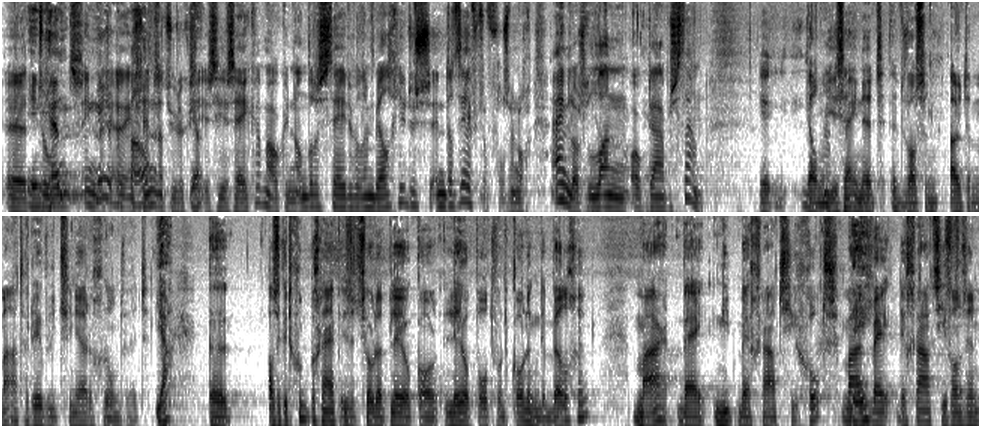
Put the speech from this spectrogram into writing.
Eh, In toen, Gent in, eh, in. Gent natuurlijk Ja. zeer- zeer zeker, maar ook in andere steden wel in België. Dus, en dat heeft volgens mij nog eindeloos lang ook daar bestaan. Ja, Jan, je zei net, het was een uitermate revolutionaire grondwet. Ja. Eh, als ik het goed begrijp, is het zo dat Leo Leopold wordt koning der Belgen... maar bij, niet bij gratie gods, maar Nee. bij de gratie van zijn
